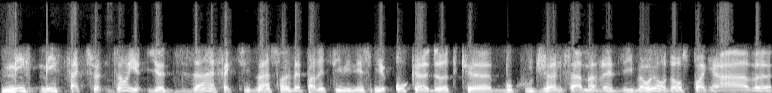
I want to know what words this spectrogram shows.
Mais, mais factuellement, disons, il y, a dix ans, effectivement, si on avait parlé de féminisme, il n'y a aucun doute que beaucoup de jeunes femmes auraient dit, ben oui, on danse pas grave euh,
